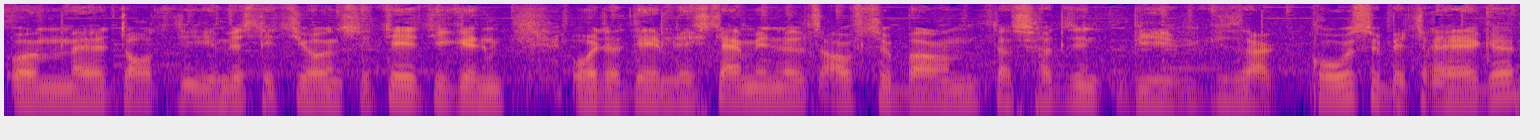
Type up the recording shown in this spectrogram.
um äh, dort die Investitionen zu tätigen oder demnächst Terminals aufzubauen, das sind, wie gesagt, große Beträge,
